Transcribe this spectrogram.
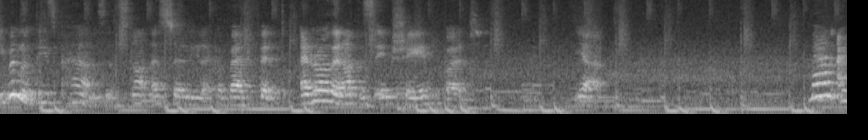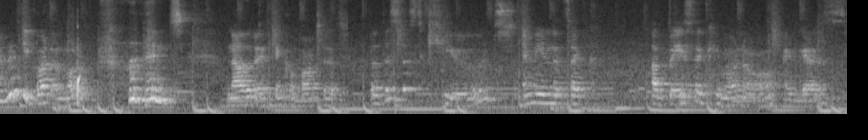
Even with these pants, it's not necessarily like a bad fit. I know they're not the same shade, but yeah. Man, I really got a lot of print now that I think about it. But this is cute. I mean, it's like a basic kimono, I guess.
